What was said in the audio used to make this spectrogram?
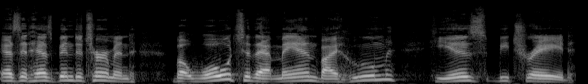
as it has been determined. But woe to that man by whom he is betrayed.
